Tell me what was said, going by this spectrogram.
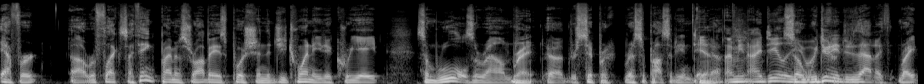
effort uh, reflects, I think, Prime Minister Abe's push in the G20 to create some rules around right. uh, recipro- reciprocity in data. Yeah. I mean, ideally, so we do need to do that, right?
